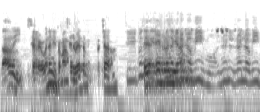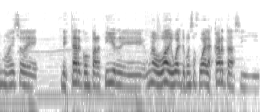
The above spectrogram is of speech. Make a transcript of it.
lado y se reúnen y toman cerveza mientras charlan. Sí, pasa, eh, que, en realidad... no es lo mismo, no es, lo mismo eso de, de estar, compartir eh, una bobada, igual te pones a jugar a las cartas y,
